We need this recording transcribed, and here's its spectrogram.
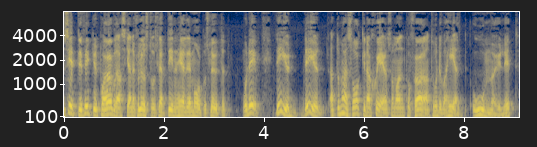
City fick ju ett par överraskande förluster och släppte in en hel del mål på slutet. Och det, det, är ju, det är ju att de här sakerna sker som man på förhand trodde var helt omöjligt.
